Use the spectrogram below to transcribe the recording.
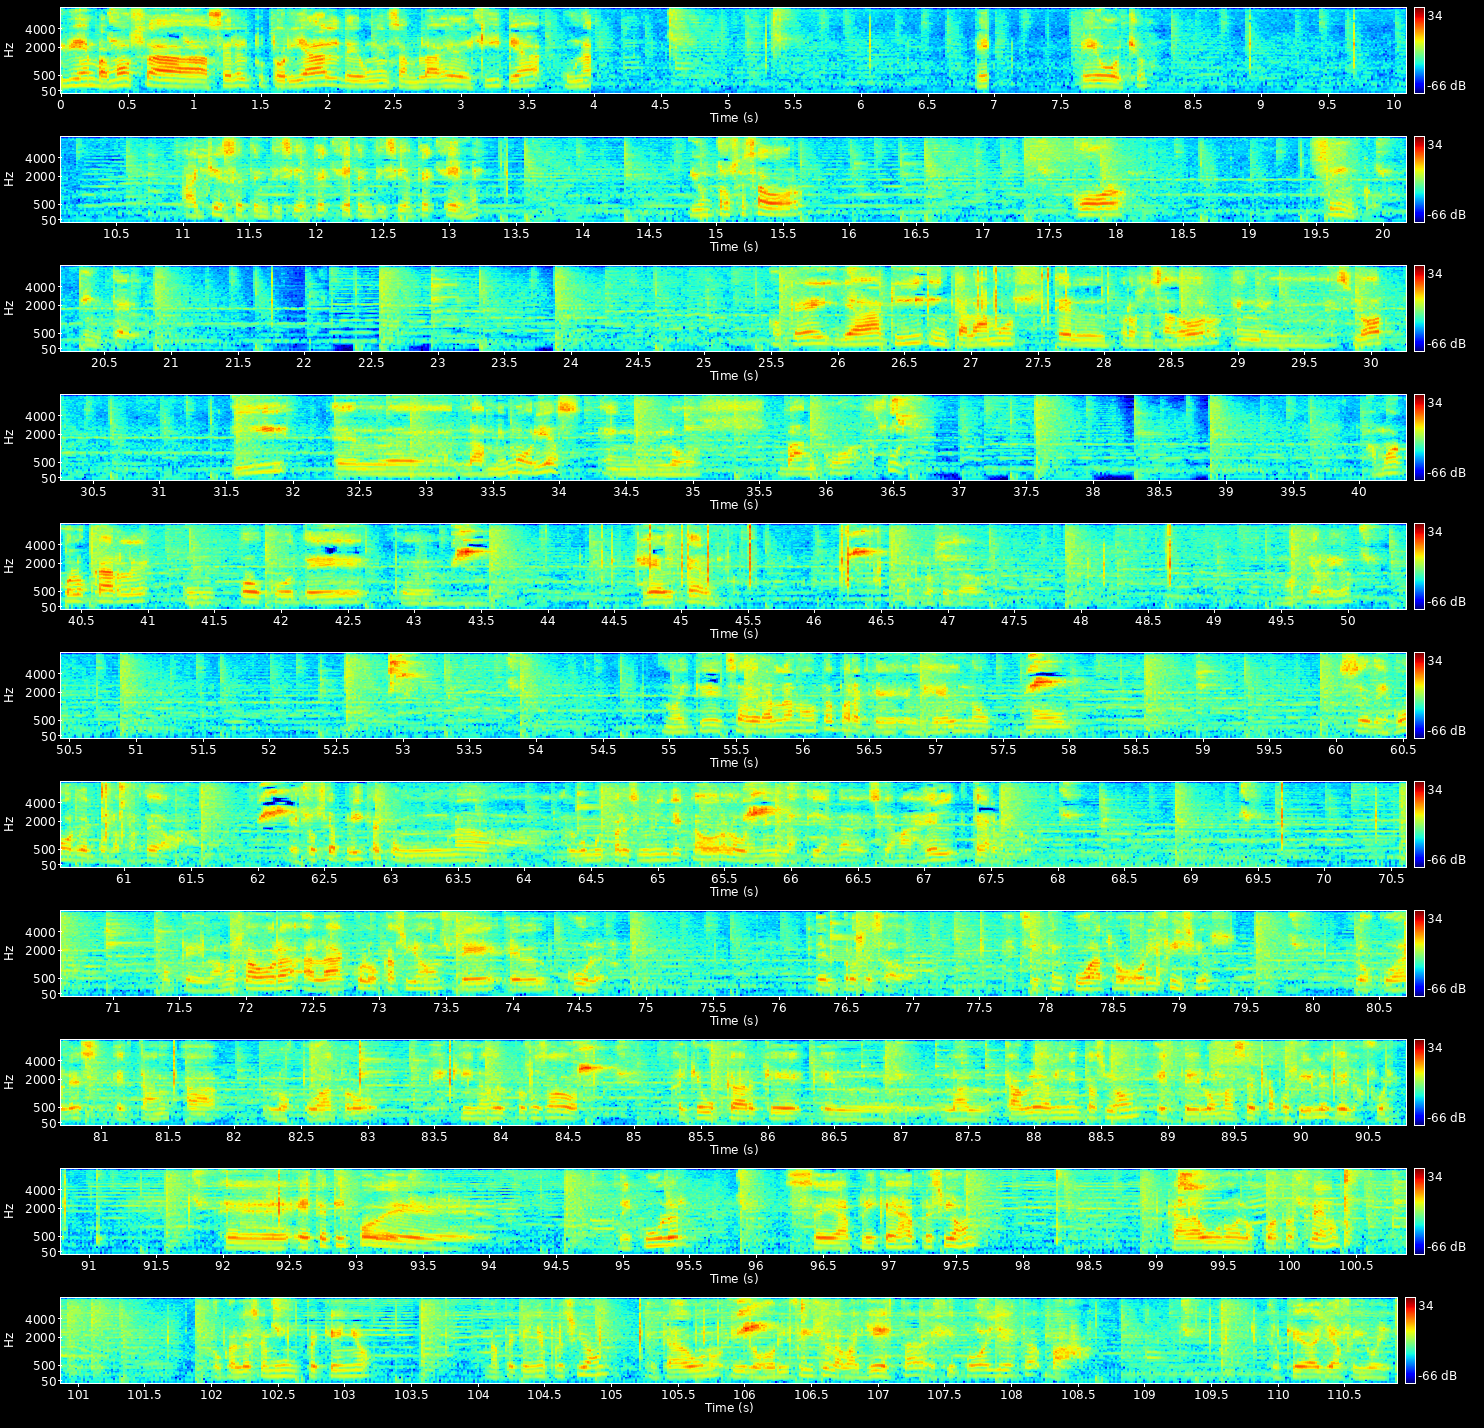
Muy bien, vamos a hacer el tutorial de un ensamblaje de equipo, una P8 H77M y un procesador Core 5 Intel. Ok, ya aquí instalamos el procesador en el slot y eh, las memorias en los bancos azules. Vamos a colocarle un poco de eh, gel térmico al procesador. Lo arriba. No hay que exagerar la nota para que el gel no, no se desborde por la parte de abajo. Esto se aplica con una, algo muy parecido a un inyectador, lo venden en las tiendas, se llama gel térmico. Ok, vamos ahora a la colocación del cooler del procesador. Existen cuatro orificios, los cuales están a los cuatro esquinas del procesador hay que buscar que el, cable de alimentación esté lo más cerca posible de la fuente. Eh, este tipo de, de cooler se aplica esa presión cada uno de los cuatro extremos, lo cual le hacemos un pequeño, una pequeña presión en cada uno y los orificios, la ballesta, el tipo ballesta, baja. Él queda ya fijo ahí.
